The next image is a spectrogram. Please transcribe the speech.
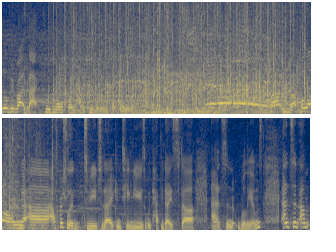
we'll be right back with more from Anson Williams. Don't go anywhere. But buff along. Uh, our special interview today continues with Happy Days star Anson Williams. Anson, um,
